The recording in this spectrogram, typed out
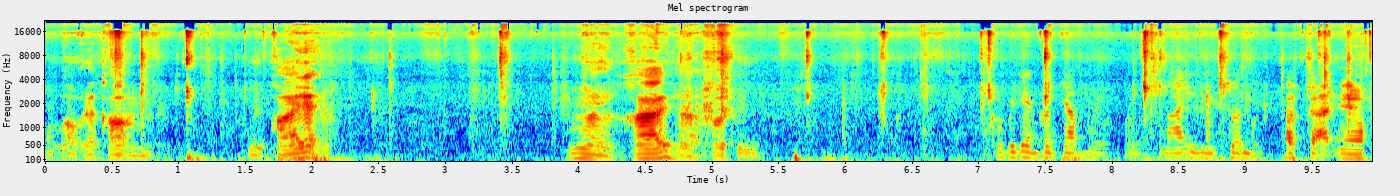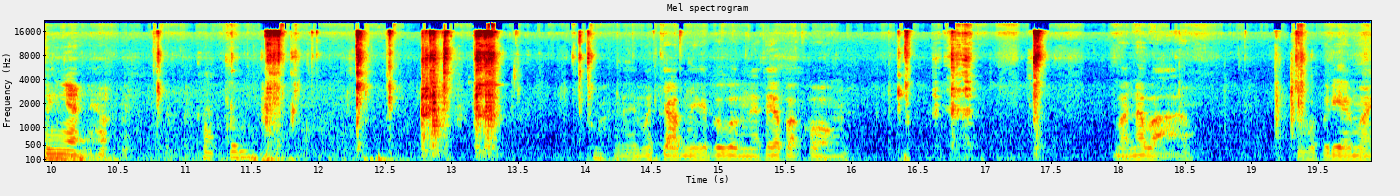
ษัทบอกแล้วเขา ปลูกขายได้ไงขายเหรอเขาปลูกเขาบริษัทเขาจับบ่หลายอีหลีส่วนอากาศเนี่ยเราเป็นอย่างครับขาดทุนมาจับนี่ไปเบิ่งนะแถวปากคลองบ้านหน้าบ่าเขาไปเรียนใหม่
